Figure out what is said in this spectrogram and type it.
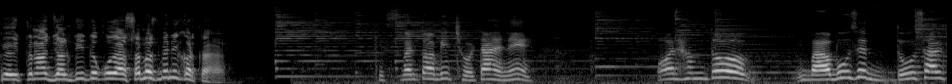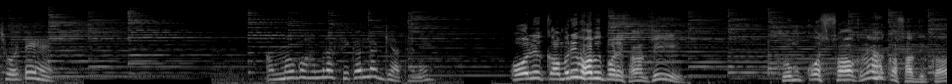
कि इतना जल्दी तो कोई एसएमएस भी नहीं करता है। किस्वर तो अभी छोटा है ने। और हम तो बाबू से दो साल छोटे हैं। अम्मा को हमारा फ़िक्र लग गया था ने। और ये कमरी भाभी परेशान थी। तुमको शौक ना है का शादी का?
